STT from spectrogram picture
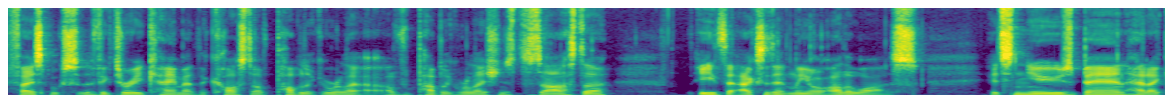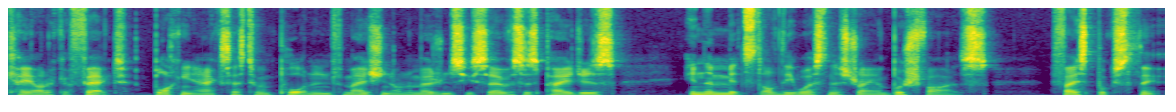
Facebook's victory came at the cost of public of public relations disaster, either accidentally or otherwise. Its news ban had a chaotic effect, blocking access to important information on emergency services pages in the midst of the Western Australian bushfires. Facebook's th-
